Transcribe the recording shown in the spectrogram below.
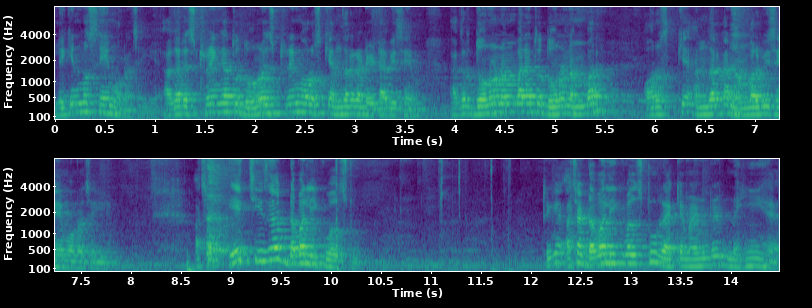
लेकिन वो सेम होना चाहिए। अगर स्ट्रिंग है तो दोनों स्ट्रिंग और उसके अंदर का डेटा भी सेम अगर दोनों नंबर है तो दोनों नंबर और उसके अंदर का नंबर भी सेम होना चाहिए। अच्छा एक चीज़ है डबल इक्वल्स टू ठीक है? अच्छा डबल इक्वल्स टू रेकमेंडेड नहीं है.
